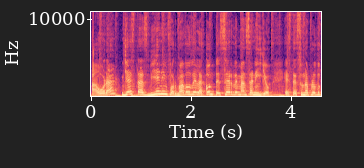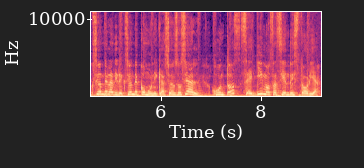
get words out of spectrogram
Ahora ya estás bien informado del acontecer de Manzanillo. Esta es una producción de la Dirección de Comunicación Social. Juntos seguimos haciendo historia.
